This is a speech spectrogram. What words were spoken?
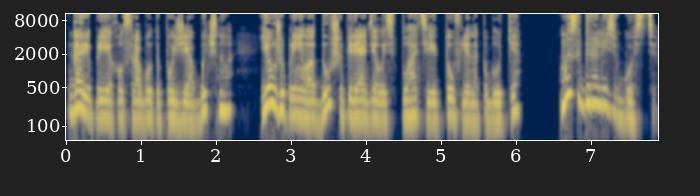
Гарри приехал с работы позже обычного, я уже приняла душ и переоделась в платье и туфли на каблуке. Мы собирались в гости.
